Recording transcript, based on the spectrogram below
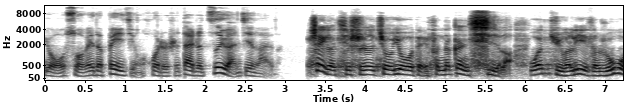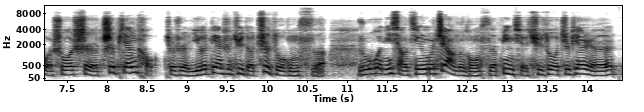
有所谓的背景，或者是带着资源进来的？这个其实就又得分得更细了。我举个例子，如果说是制片口，就是一个电视剧的制作公司，如果你想进入这样的公司，并且去做制片人，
